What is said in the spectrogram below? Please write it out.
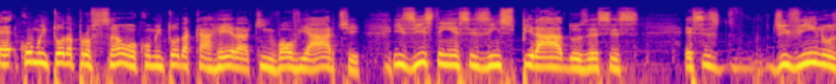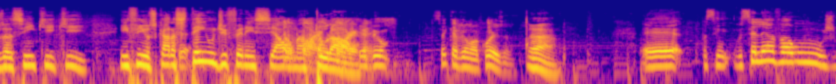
é, como em toda profissão ou como em toda carreira que envolve arte, existem esses inspirados, esses, esses divinos, assim, que, que enfim, os caras têm um diferencial natural. Quer ver, você quer ver uma coisa? Ah. É, assim, você leva uns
